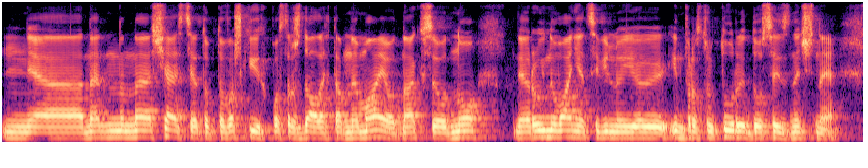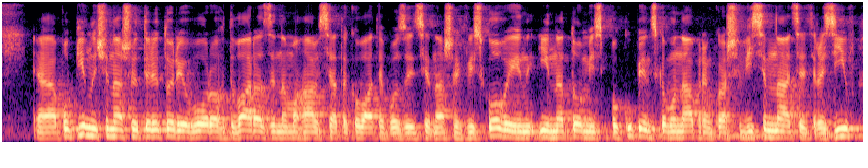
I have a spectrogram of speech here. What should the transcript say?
на, на, на щастя, тобто важких постраждалих там немає. Однак, все одно е, руйнування цивільної е, інфраструктури досить значне. Е, По півночі нашої території ворог два рази намагався атакувати позиції наших військових, і, і натомість по Куп'янському напрямку аж 18 разів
